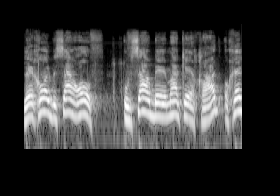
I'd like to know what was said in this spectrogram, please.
לאכול בשר עוף ובשר בהמה כאחד, אוכל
